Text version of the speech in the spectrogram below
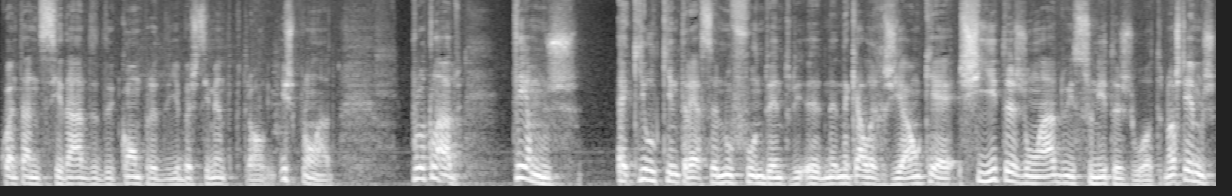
quanto à necessidade de compra e abastecimento de petróleo. Isto por um lado. Por outro lado, temos aquilo que interessa, no fundo, entre, eh, naquela região, que é xiitas de um lado e sunitas do outro. Nós temos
